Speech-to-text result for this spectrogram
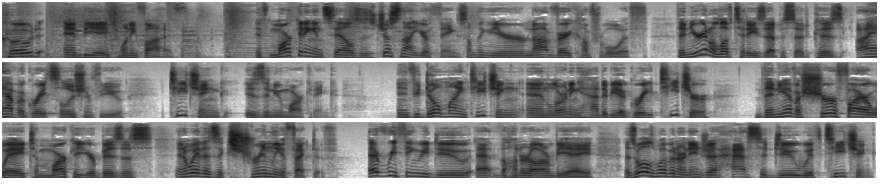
code MBA25. If marketing and sales is just not your thing, something you're not very comfortable with, then you're going to love today's episode because I have a great solution for you. Teaching is the new marketing. And if you don't mind teaching and learning how to be a great teacher, then you have a surefire way to market your business in a way that's extremely effective. Everything we do at the $100 MBA, as well as Webinar Ninja, has to do with teaching.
